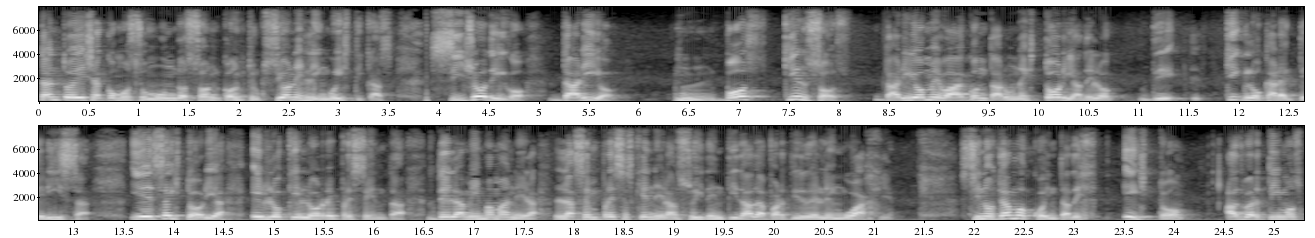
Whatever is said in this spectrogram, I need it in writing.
Tanto ella como su mundo son construcciones lingüísticas. Si yo digo, Darío, vos, ¿quién sos? Darío me va a contar una historia de lo de qué lo caracteriza. Y esa historia es lo que lo representa. De la misma manera, las empresas generan su identidad a partir del lenguaje. Si nos damos cuenta de esto, advertimos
